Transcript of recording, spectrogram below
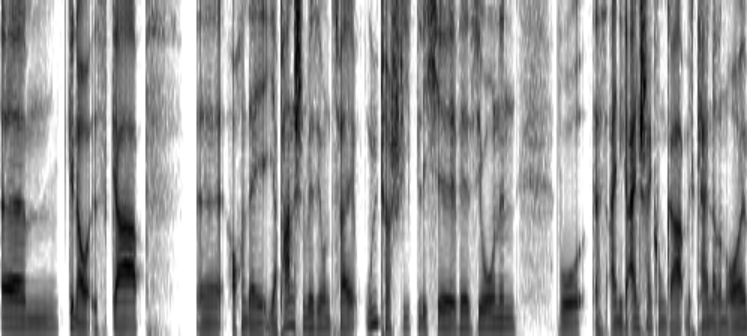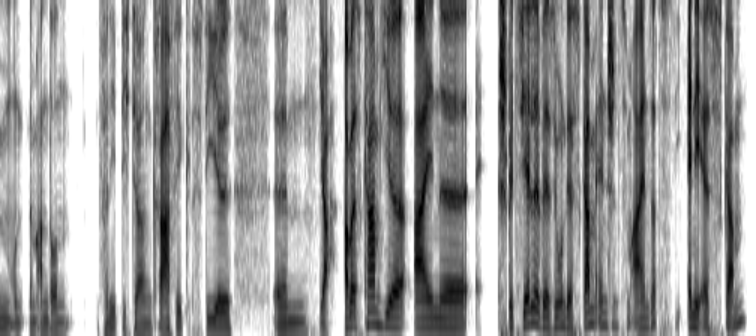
Ähm, genau, es gab äh, auch in der japanischen Version zwei unterschiedliche Versionen, wo es einige Einschränkungen gab mit kleineren Räumen und einem anderen verniedlichteren Grafikstil. Ähm, ja, aber es kam hier eine spezielle Version der Scum Engine zum Einsatz, die NES Scum.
